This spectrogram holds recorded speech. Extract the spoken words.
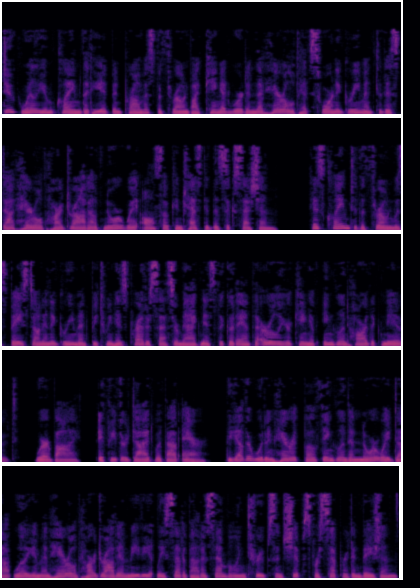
Duke William claimed that he had been promised the throne by King Edward and that Harold had sworn agreement to this. Harold Hardrada of Norway also contested the succession. His claim to the throne was based on an agreement between his predecessor Magnus the Good and the earlier King of England Harthacnut, whereby, if either died without heir, the other would inherit both England and Norway. William and Harold Hardrada immediately set about assembling troops and ships for separate invasions.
